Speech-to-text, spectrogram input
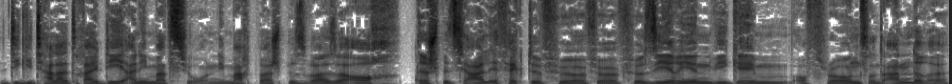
digitaler 3D-Animation. Die macht beispielsweise auch äh, Spezialeffekte für, für, für Serien wie Game of Thrones und andere.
